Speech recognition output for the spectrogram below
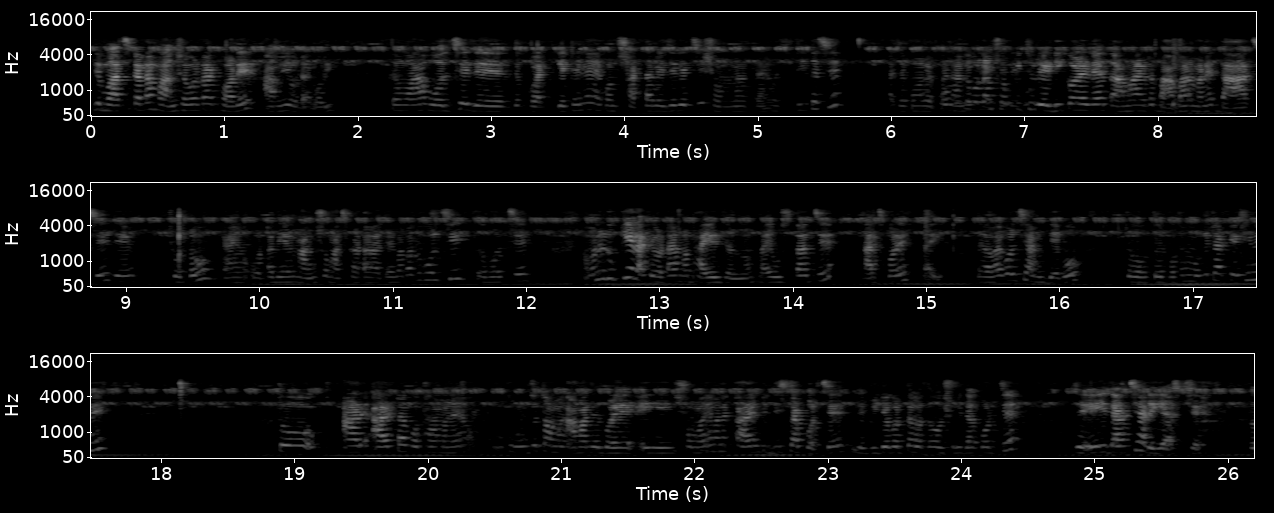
যে মাছ কাটা মাংস কাটা ঘরে, আমি ওটা করি। তো মা বলছে যে কেটে নে, এখন সাতটা বেজে গেছে সন্ধ্যার টাইম হচ্ছে ঠিক আছে আচ্ছা কোনো ব্যাপার, আমি বললাম সব কিছু রেডি করে নেয় তো আমার একটা বাবার মানে দা আছে যে ছোট ওটা দিয়ে মাংস মাছ কাটা আছে। বাবাকে বলছি, তো বলছে মানে লুকিয়ে রাখে ওটা আমার ভাইয়ের জন্য, ভাই উস্তাদ যে, কাজ করে, তাই। তো বাবা বলছে, আমি দেবো। তো তুই প্রথম মুরগিটা কেটে নে। তো আরেকটা কথা মানে তুমি তো আমাদের ঘরে এই সময় মানে কারেন্ট ডিস্টার্ব করছে যে ভিডিও করতে হতে অসুবিধা করছে যে এই যাচ্ছে আর এই আসছে। তো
